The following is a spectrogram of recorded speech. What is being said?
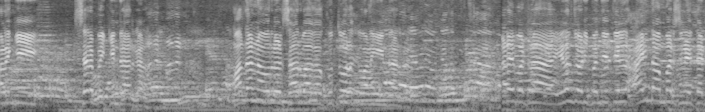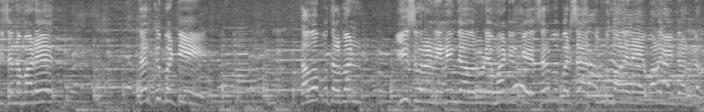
வழங்கி சிறப்பிக்கின்றார்கள். மதன் அவர்கள் சார்பாக குத்து வழக்கு வழங்குகின்றார்கள். நடைபெற்ற இளஞ்சோடி பந்தயத்தில் ஐந்தாம் பரிசினை தடி சென்ற மாடு தெற்குப்பட்டி தவப்புத்தல்வன் ஈஸ்வரன் இணைந்து அவருடைய மாட்டிற்கு சிறப்பு பரிசாக துண்டு மாலையினை வழங்குகின்றார்கள்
